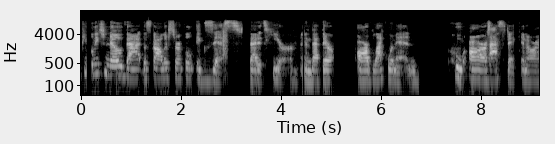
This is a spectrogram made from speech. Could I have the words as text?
people need to know that the Scholar Circle exists, that it's here, and that there are Black women who are plastic and are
